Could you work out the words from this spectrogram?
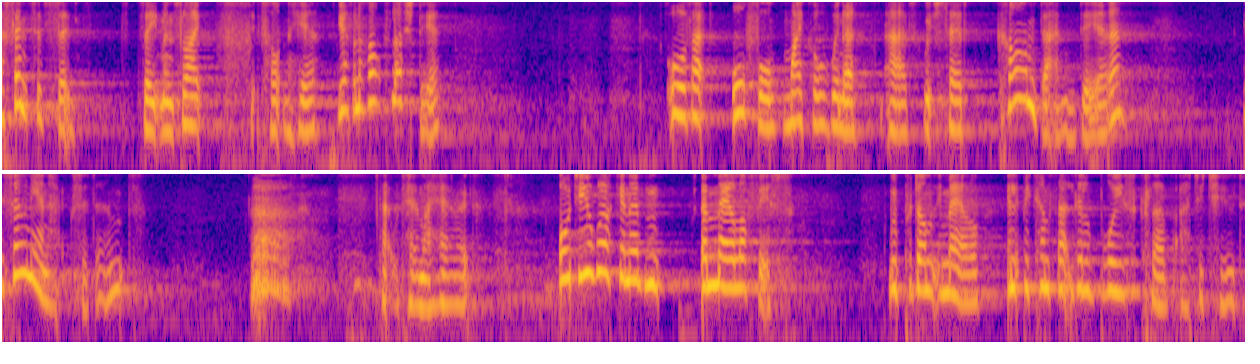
offensive statements like, it's hot in here. You having a hot flush, dear? Or that awful Michael Winner ad which said, calm down, dear. It's only an accident. that would tear my hair out. Or do you work in a, a male office with predominantly male and it becomes that little boys' club attitude?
